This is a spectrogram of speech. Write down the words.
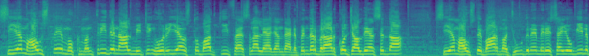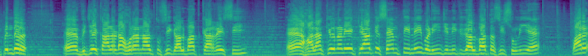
ਸੀਐਮ ਹਾਊਸ ਤੇ ਮੁੱਖ ਮੰਤਰੀ ਦੇ ਨਾਲ ਮੀਟਿੰਗ ਹੋ ਰਹੀ ਹੈ, ਉਸ ਤੋਂ ਬਾਅਦ ਕੀ ਫੈਸਲਾ ਲਿਆ ਜਾਂਦਾ ਹੈ? ਨਪਿੰਦਰ ਬਰਾੜ ਕੋਲ ਚੱਲਦੇ ਹਾਂ ਸਿੱਧਾ। ਸੀਐਮ ਹਾਊਸ ਦੇ ਬਾਹਰ ਮੌਜੂਦ ਨੇ ਮੇਰੇ ਸਹਿਯੋਗੀ। ਨਪਿੰਦਰ ਵਿਜੇ ਕਾਲੜਾ ਹੋਰਾਂ ਨਾਲ ਤੁਸੀਂ ਗੱਲਬਾਤ ਕਰ ਰਹੇ ਸੀ। ਹਾਲਾਂਕਿ ਉਹਨਾਂ ਨੇ ਕਿਹਾ ਕਿ ਸਹਿਮਤੀ ਨਹੀਂ ਬਣੀ, ਜਿੰਨੀ ਕੁ ਗੱਲਬਾਤ ਅਸੀਂ ਸੁਣੀ ਹੈ। ਪਰ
